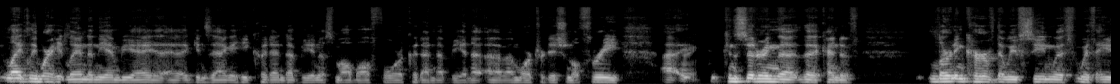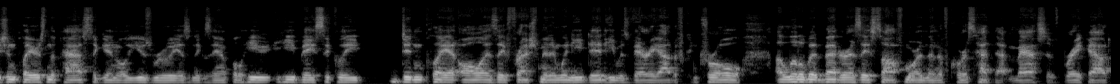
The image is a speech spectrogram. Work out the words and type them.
likely where he'd land in the NBA at Gonzaga. He could end up being a small ball four, could end up being a, a more traditional three. Uh, right. Considering the the kind of learning curve that we've seen with with Asian players in the past, again, we'll use Rui as an example. He he basically didn't play at all as a freshman, and when he did, he was very out of control. A little bit better as a sophomore, and then of course had that massive breakout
